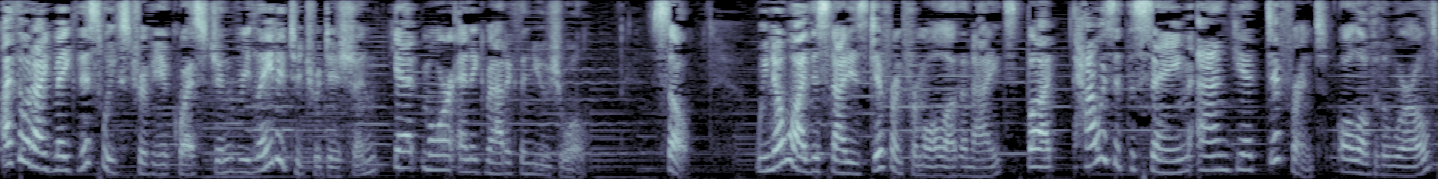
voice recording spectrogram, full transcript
I thought I'd make this week's trivia question related to tradition, yet more enigmatic than usual. So, we know why this night is different from all other nights, but how is it the same and yet different all over the world?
